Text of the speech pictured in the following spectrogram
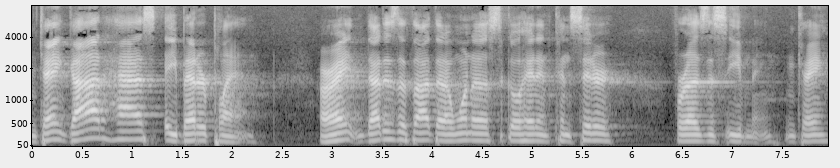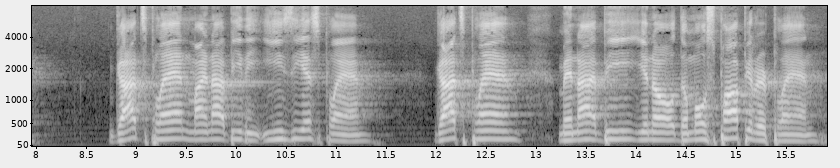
Okay, God has a better plan. All right, that is the thought that I want us to go ahead and consider for us this evening. Okay, God's plan might not be the easiest plan, God's plan may not be, you know, the most popular plan.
